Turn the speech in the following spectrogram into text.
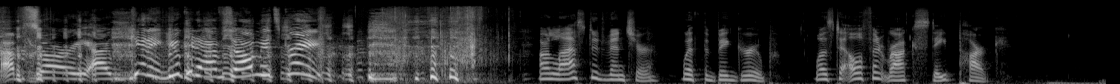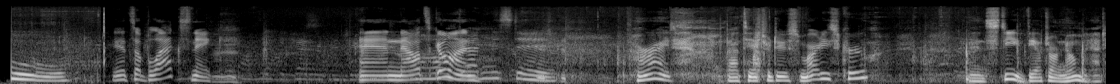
I'm sorry. I'm kidding. You can have some. It's great. Our last adventure with the big group was to Elephant Rock State Park. It's a black snake. And now it's gone. Oh, missed it. All right. About to introduce Marty's crew and Steve, the outdoor nomad,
